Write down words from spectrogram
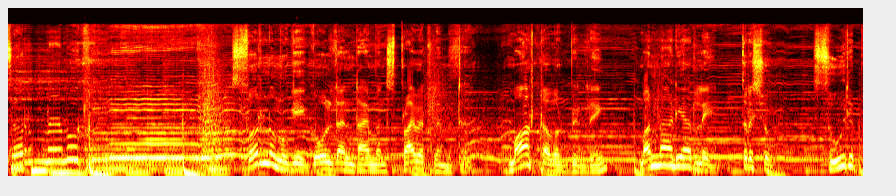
Swarnamukhi. Gold and diamonds private limited Mar tower building Mannadiyar lane Thrissur. Surya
